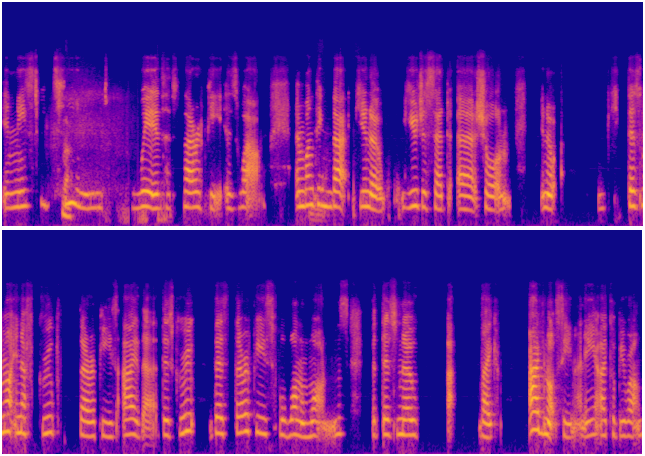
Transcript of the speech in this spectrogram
It needs to be No. teamed with therapy as well. And one thing that, you know, you just said, uh, Sean, you know, there's not enough group therapies either. There's group there's therapies for one-on-ones, but there's no uh, like I've not seen any. I could be wrong,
